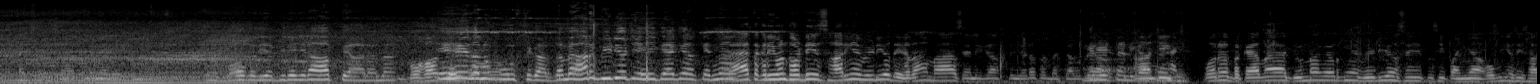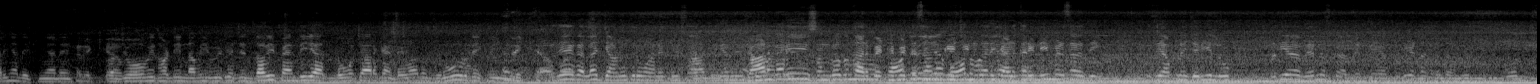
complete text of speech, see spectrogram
ਬਹੁਤ ਵਧੀਆ ਵੀਰੇ ਜਿਹੜਾ ਆ ਪਿਆਰ ਹੈ ਨਾ ਬਹੁਤ ਇਹ ਤੁਹਾਨੂੰ ਬੂਸਟ ਕਰਦਾ। ਮੈਂ ਹਰ ਵੀਡੀਓ 'ਚ ਇਹੀ ਕਹਿ ਕੇ ਕਹਿੰਦਾ ਮੈਂ ਤਕਰੀਬਨ ਤੁਹਾਡੀ ਸਾਰੀਆਂ ਵੀਡੀਓ ਦੇਖਦਾ ਮੈਂ ਟੈਲੀਕਾਸਟ ਜਿਹੜਾ ਤੁਹਾਡਾ ਚੱਲ ਰਿਹਾ। ਹਾਂਜੀ। ਔਰ ਬਕਾਇਦਾ ਜੂਨਾਗੜ੍ਹ ਦੀਆਂ ਵੀਡੀਓ ਸੀ ਤੁਸੀਂ ਪਾਈਆਂ ਉਹ ਵੀ ਅਸੀਂ ਸਾਰੀਆਂ ਦੇਖੀਆਂ ਨੇ। ਔਰ ਜੋ ਵੀ। ਤੁਹਾਡੀ ਨਵੀਂ ਵੀਡੀਓ ਜਿੱਦਾਂ ਵੀ ਪੈਂਦੀ ਆ 2-4 ਘੰਟੇ ਬਾਅਦ ਜ਼ਰੂਰ ਦੇਖਣੀ ਇਹ ਗੱਲ ਆ ਜਾਣੂ ਕਰਵਾਉਣੇ ਤੁਸੀਂ ਸਾਰੀ ਦੁਨੀਆ ਨੂੰ। ਜਾਣਕਾਰੀ ਸੰਗਤ ਨੂੰ ਘਰ ਬੈਠੇ ਬੈਠੇ ਸਾਨੂੰ ਕਿਸੇ ਚੀਜ਼ ਬਾਰੇ ਜਾਣਕਾਰੀ ਨਹੀਂ ਮਿਲ ਸਕਦੀ। ਤੁਸੀਂ ਆਪਣੇ ਜਰੀਏ ਲੋਕ ਵਧੀਆ ਅਵੇਅਰਨੈਸ ਕਰ ਦਿੰਦੇ ਆ ਵਧੀਆ ਢੰਗ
